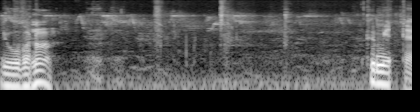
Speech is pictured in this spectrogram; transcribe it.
อยู่บ่เนาะคือมิดแต่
